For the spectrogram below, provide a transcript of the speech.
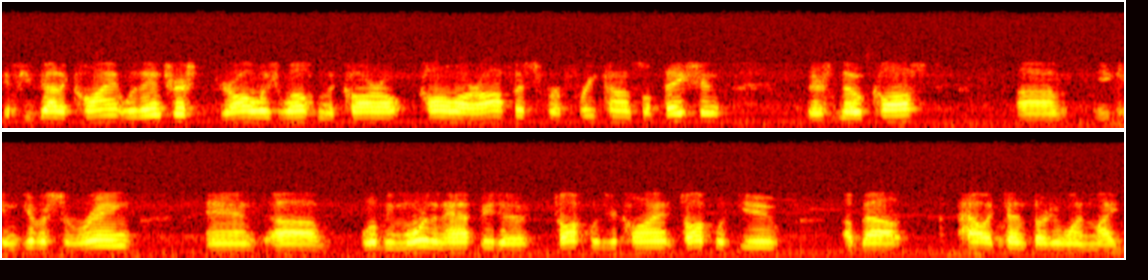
if you've got a client with interest, you're always welcome to call, call our office for a free consultation. There's no cost. Um, you can give us a ring, and um, we'll be more than happy to talk with your client, talk with you about how a 1031 might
